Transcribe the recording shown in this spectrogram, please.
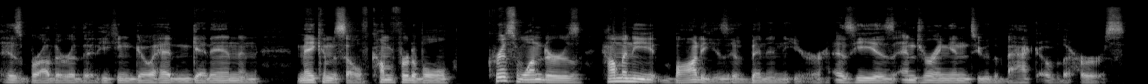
his brother that he can go ahead and get in and make himself comfortable. Chris wonders how many bodies have been in here as he is entering into the back of the hearse.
